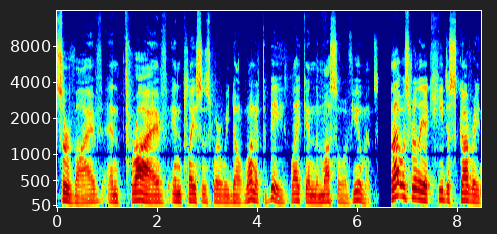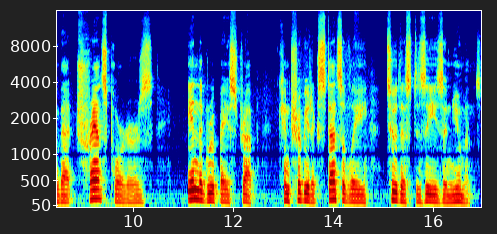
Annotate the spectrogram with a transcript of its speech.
survive and thrive in places where we don't want it to be, like in the muscle of humans. That was really a key discovery that transporters in the group A strep contribute extensively to this disease in humans.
